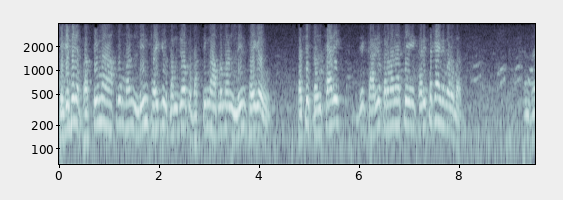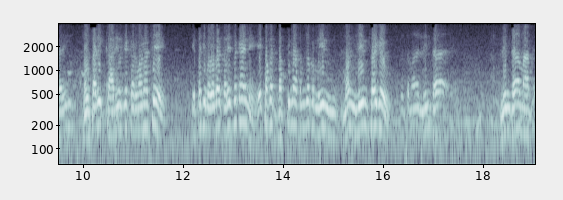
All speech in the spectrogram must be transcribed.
એ કે છે કે ભક્તિમાં આપણું મન લીન થઈ ગયું સમજો કે ભક્તિમાં આપણું મન લીન થઈ ગયું પછી સંસારિક જે કાર્યો કરવાના છે એ કરી શકાય ને બરોબર संसारी સંસારિક કાર્યો જે કરવાના છે એ પછી બરોબર કરી શકાય ને એક વખત ભક્તિમાં સમજો કે મીન- મન લીન થઈ ગયું तो तुम्हारे लिंग था लिंग था माप-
